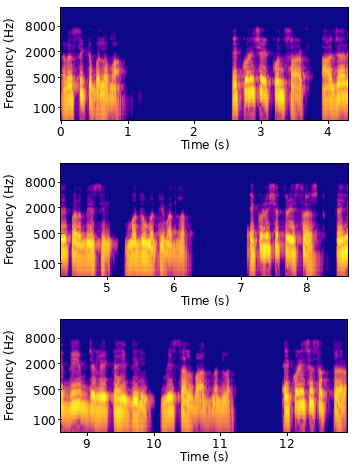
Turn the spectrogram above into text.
रसिक बलमा. एकोणीसशे एकोणसाठ आजारे परदेसी मधुमती मधलं एकोणीसशे त्रेसष्ट कही दीप जले कही दिल बीस साल बाद मधलं. एकोणीसशे सत्तर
